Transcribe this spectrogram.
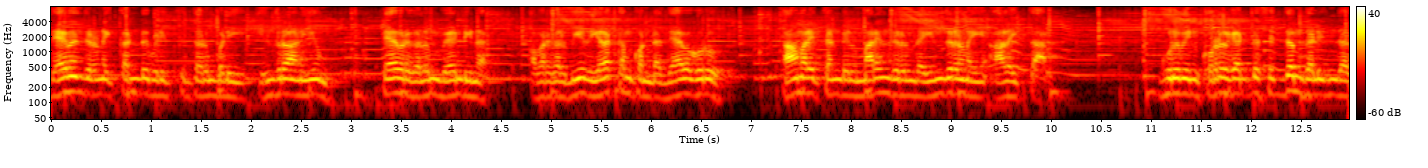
தேவேந்திரனை கண்டுபிடித்து தரும்படி இந்திராணியும் தேவர்களும் வேண்டினர். அவர்கள் மீது இரக்கம் கொண்ட தேவகுரு தாமரைத்தண்டில் மறைந்திருந்த இந்திரனை அழைத்தார். குருவின் குரல் கேட்டு சித்தம் தெளிந்த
